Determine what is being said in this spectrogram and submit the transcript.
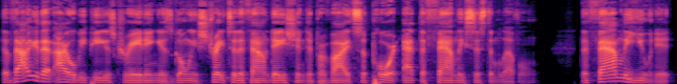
The value that IOBP is creating is going straight to the foundation to provide support at the family system level. The family unit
